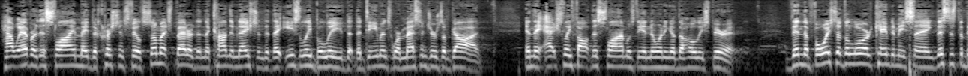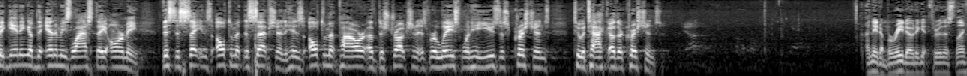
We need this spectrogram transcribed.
However, this slime made the Christians feel so much better than the condemnation that they easily believed that the demons were messengers of God. And they actually thought this slime was the anointing of the Holy Spirit. Then the voice of the Lord came to me saying, This is the beginning of the enemy's last day army. This is Satan's ultimate deception. His ultimate power of destruction is released when he uses Christians to attack other Christians. I need a burrito to get through this thing.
